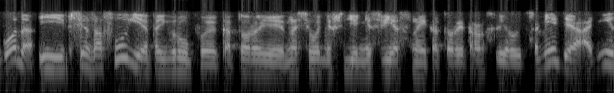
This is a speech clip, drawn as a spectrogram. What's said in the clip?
года, и все заслуги этой группы, которые на сегодняшний день известны и которые транслируются медиа, они,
